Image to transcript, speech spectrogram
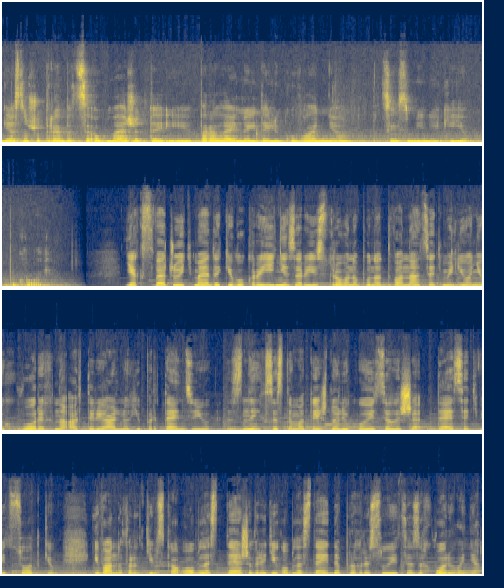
ясно, що треба це обмежити, і паралельно йде лікування цих змін, які є по крові. Як стверджують медики, в Україні зареєстровано понад 12 мільйонів хворих на артеріальну гіпертензію. З них систематично лікується лише 10%. Івано-Франківська область теж в ряді областей, де прогресує це захворювання.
